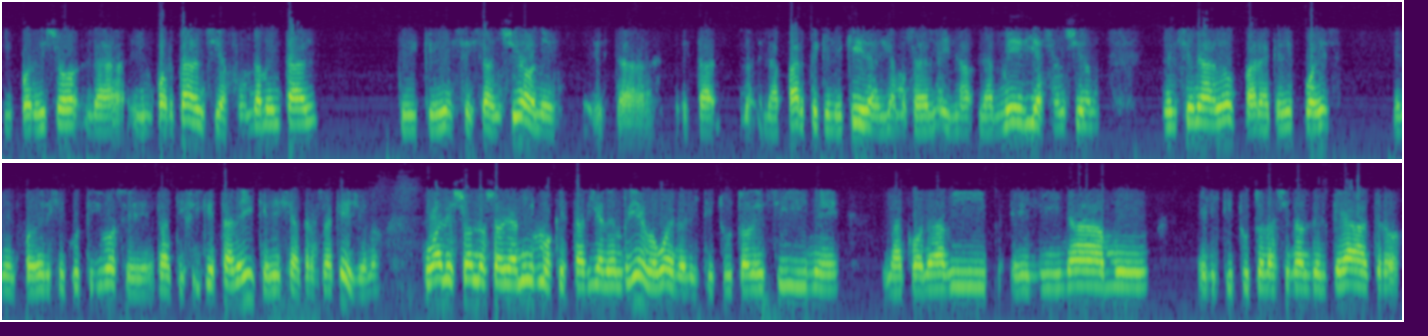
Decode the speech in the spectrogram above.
y por eso la importancia fundamental de que se sancione esta, esta la parte que le queda, digamos, a la ley, la, media sanción del Senado, para que después en el Poder Ejecutivo se ratifique esta ley y que deje atrás aquello, ¿no? ¿Cuáles son los organismos que estarían en riesgo? Bueno, el Instituto de Cine, la CONAVIP, el INAMU, el Instituto Nacional del Teatro,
